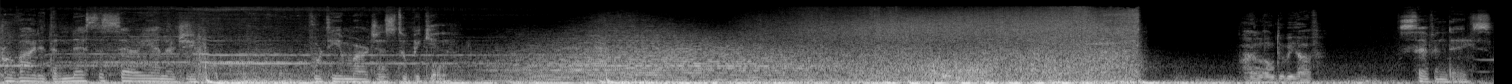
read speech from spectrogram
provided the necessary energy for the emergence to begin. How long do we have? Seven days.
